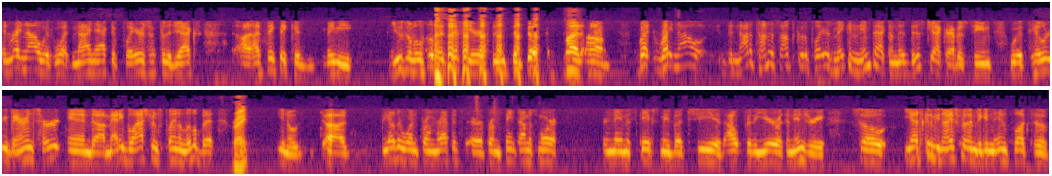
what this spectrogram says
And right now, with what nine active players for the Jacks, uh, I think they could maybe use them a little bit this year if they they could. But um, but right now, not a ton of South Dakota players making an impact on this, this Jackrabbits team with Hillary Barron's hurt and uh, Maddie Blastron's playing a little bit. Right. You know, uh, the other one from Rapids or from St. Thomas More, her name escapes me, but she is out for the year with an injury. So yeah, it's going to be nice for them to get an influx of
